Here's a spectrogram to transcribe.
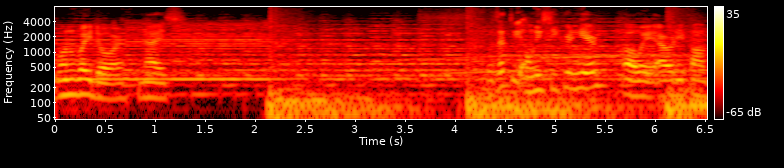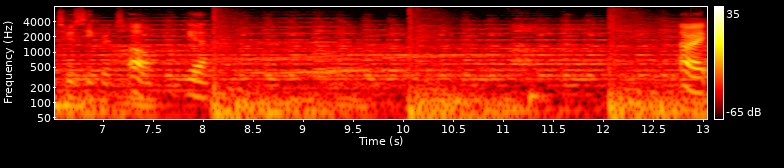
One way door. Nice. Was that the only secret here? Oh wait, I already found two secrets. Oh, yeah. Alright.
